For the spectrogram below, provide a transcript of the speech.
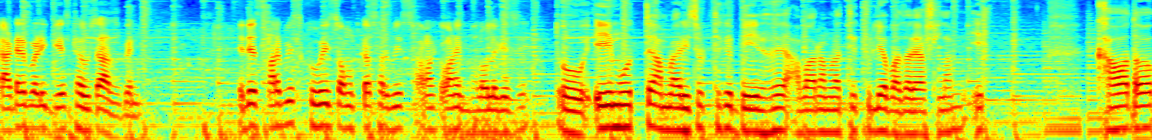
কাটের বাড়ি গেস্ট হাউসে আসবেন। এদের সার্ভিস খুবই চমৎকার সার্ভিস আমাকে অনেক ভালো লেগেছে। তো এই মুহূর্তে আমরা রিসোর্ট থেকে বের হয়ে আবার আমরা তেঁতুলিয়া বাজারে আসলাম। এক খাওয়া দাওয়া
